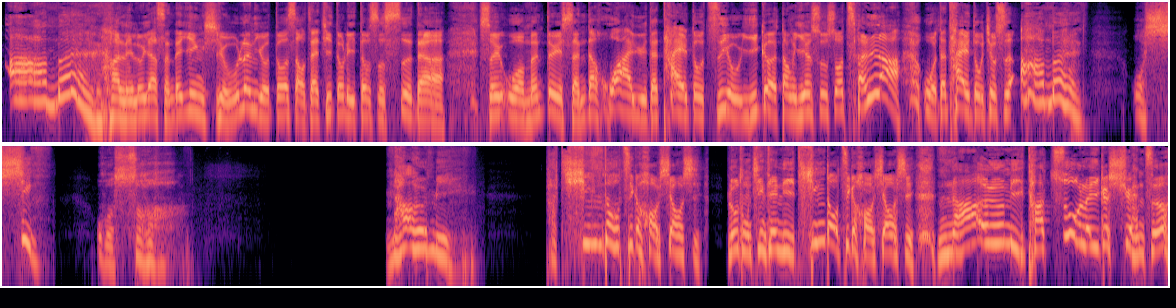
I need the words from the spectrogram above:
阿门，哈利路亚！神的应许无论有多少，在基督里都是是的。所以，我们对神的话语的态度只有一个：当耶稣说成了，我的态度就是阿门，我信。我说，拿阿米。他听到这个好消息，如同今天你听到这个好消息，拿阿米他做了一个选择。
